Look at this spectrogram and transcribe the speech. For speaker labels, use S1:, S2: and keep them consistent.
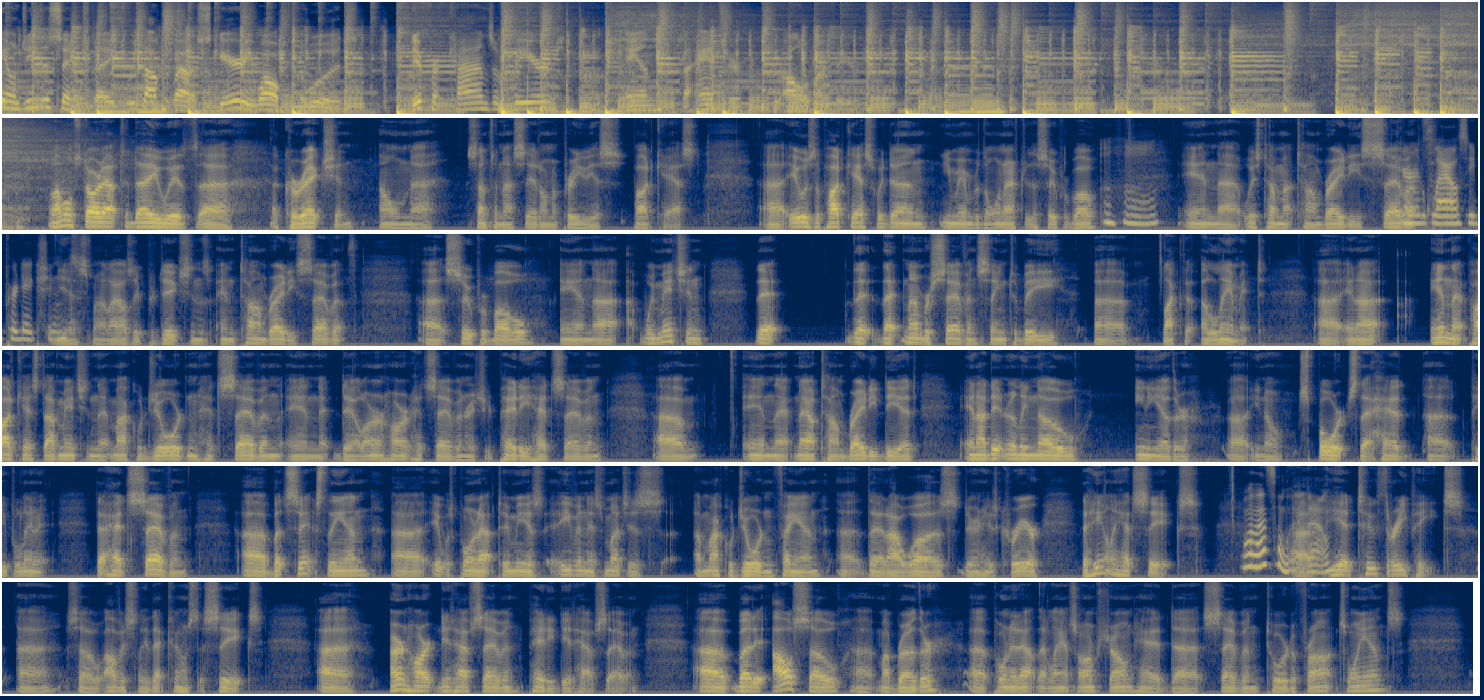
S1: Today on Jesus Center Stage, we talk about a scary walk in the woods, different kinds of fears, and the answer to all of our fears. Well, I'm going to start out today with uh, a correction on uh, something I said on a previous podcast. Uh, it was a podcast we done. You remember the one after the Super Bowl,
S2: Mm-hmm.
S1: and uh, we was talking about Tom Brady's
S2: Your
S1: seventh.
S2: lousy predictions.
S1: Yes, my lousy predictions and Tom Brady's seventh uh, Super Bowl, and uh, we mentioned that that that number seven seemed to be uh, like the, a limit, uh, and I in that podcast I mentioned that Michael Jordan had seven, and that Dale Earnhardt had seven, Richard Petty had seven, um, and that now Tom Brady did, and I didn't really know any other uh, you know sports that had uh, people in it that had seven. Uh, but since then, uh, it was pointed out to me as even as much as a Michael Jordan fan uh, that I was during his career, that he only had six.
S2: Well, that's a
S1: Uh,
S2: letdown.
S1: he had two three-peats, uh, so obviously that comes to six. Uh, Earnhardt did have seven. Petty did have seven. Uh, but it also, uh, my brother uh, pointed out that Lance Armstrong had uh, seven Tour de France wins.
